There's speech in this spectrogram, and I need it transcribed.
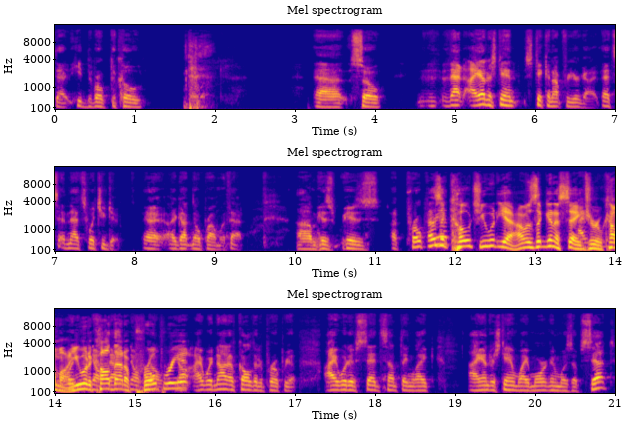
that he broke the code. uh, so that I understand sticking up for your guy. That's and that's what you do. Uh, I got no problem with that. Um, his his appropriate As a coach, you would, yeah, I was going to say, I- Drew, come on. You would have no, called that, no, no, appropriate? no, I would not have called it appropriate. I would have said something like, I understand why Morgan was upset.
